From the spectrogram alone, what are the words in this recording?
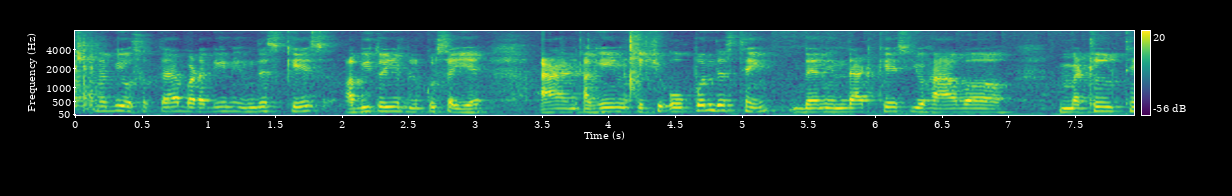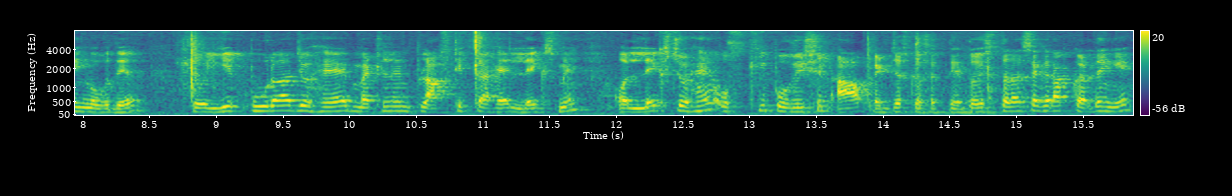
इसमें भी हो सकता है but again in this case अभी तो ये बिल्कुल सही है। And again if you open this thing then in that case you have metal thing over there तो ये पूरा जो है मेटल एंड प्लास्टिक का है लेग्स में और लेग्स जो है, उसकी पोजीशन आप एडजस्ट कर सकते हैं। तो इस तरह से अगर आप कर देंगे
